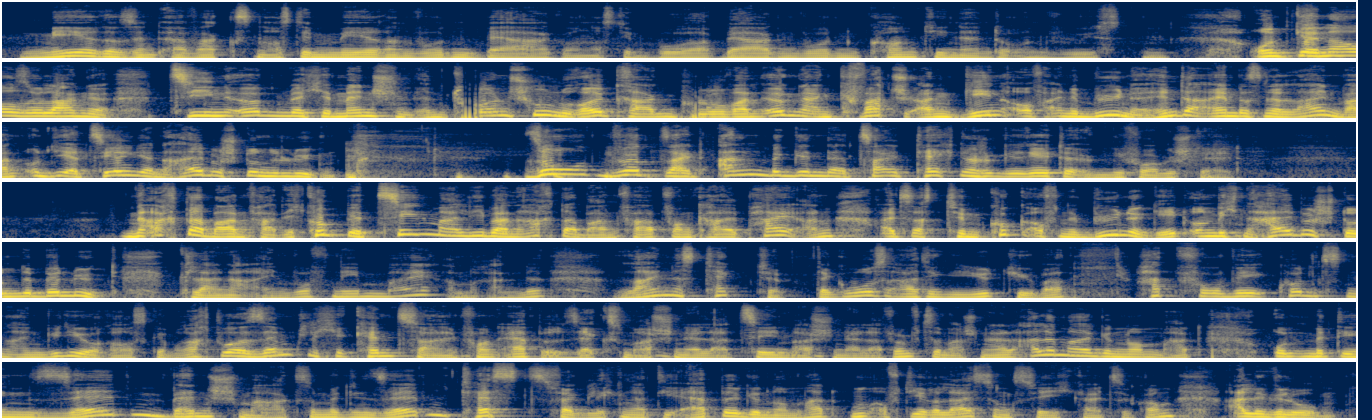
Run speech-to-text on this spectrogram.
Meere sind erwachsen, aus den Meeren wurden Berge und aus den Bergen wurden Kontinente und Wüsten. Und genauso lange ziehen irgendwelche Menschen in Turnschuhen, Rollkragenpullovern irgendeinen Quatsch an, gehen auf eine Bühne, hinter einem ist eine Leinwand und die erzählen dir eine halbe Stunde Lügen. So wird seit Anbeginn der Zeit technische Geräte irgendwie vorgestellt. Eine Achterbahnfahrt. Ich gucke mir zehnmal lieber eine Achterbahnfahrt von Karl Pei an, als dass Tim Cook auf eine Bühne geht und mich eine halbe Stunde belügt. Kleiner Einwurf nebenbei, am Rande. Linus Tech Tip, der großartige YouTuber, hat vor kurzem ein Video rausgebracht, wo er sämtliche Kennzahlen von Apple, sechsmal schneller, zehnmal schneller, 15 mal schneller, alle mal genommen hat und mit denselben Benchmarks und mit denselben Tests verglichen hat, die Apple genommen hat, um auf ihre Leistungsfähigkeit zu kommen. Alle gelogen.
